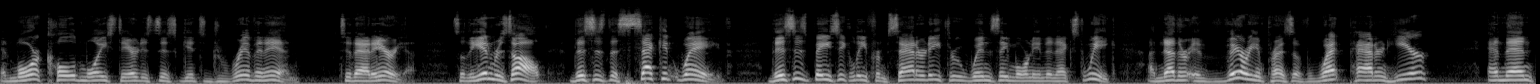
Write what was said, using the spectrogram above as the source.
and more cold, moist air just, gets driven in to that area. So the end result, this is the second wave. This is basically from Saturday through Wednesday morning the next week. Another very impressive wet pattern here. And then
